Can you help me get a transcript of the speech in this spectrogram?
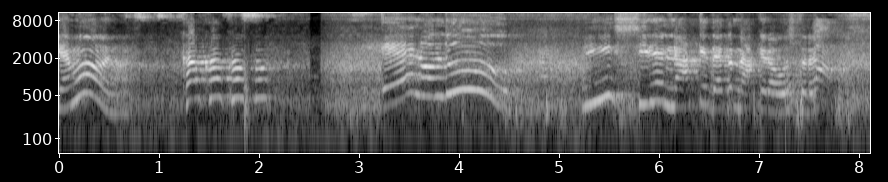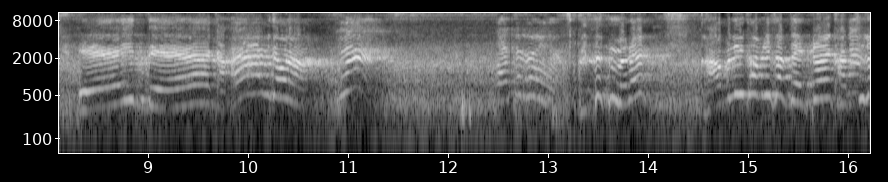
কেমন? খাও খাও খাও খাও। এ নন্দু! ইস, রে, নাকে, দেখো, নাকের অবস্থাটা এই দেখ আ, আমি দেবো না এটা নয় না মানে খাবলি খাবলি খাচ্ছে একটু আগে খাচ্ছিল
